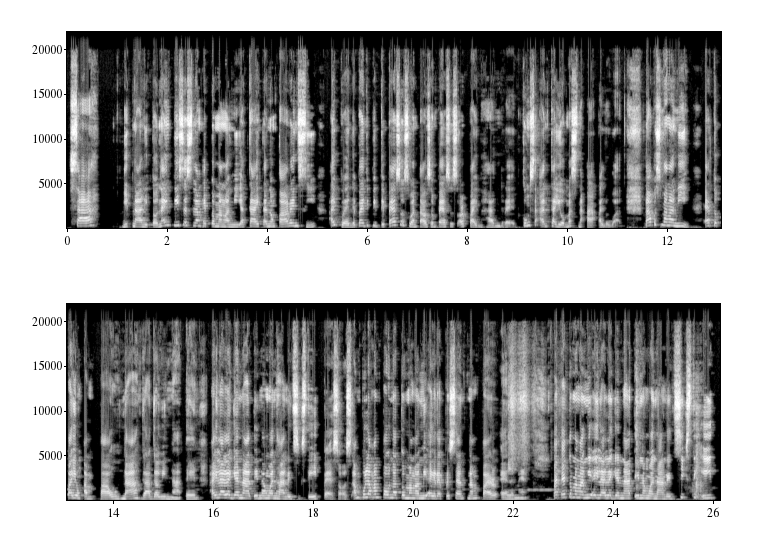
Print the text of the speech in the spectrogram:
sa gitna nito. 9 pieces lang ito mga mi at kahit anong currency ay pwede. Pwede 50 pesos, 1,000 pesos, or 500. Kung saan kayo mas nakakaluwag. Tapos mga mi, eto pa yung ampaw na gagawin natin. Ay lalagyan natin ng 168 pesos. Ang pulang ampaw na to mga mi ay represent ng fire element. At eto mga mi ay lalagyan natin ng 168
